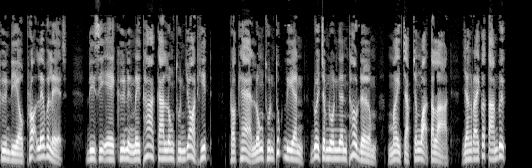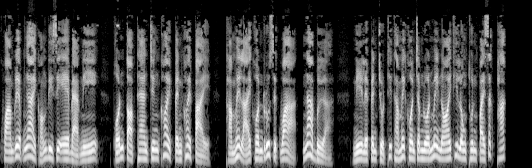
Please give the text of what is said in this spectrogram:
คืนเดียวเพราะ leverage DCA คือหนึ่งในท่าการลงทุนยอดฮิต เพราะแค่ลงทุนทุกเดือนด้วยจำนวนเงินเท่าเดิม ไม่จับจังหวะตลาด อย่างไรก็ตามด้วยความเรียบง่ายของ DCA แบบนี้ ผลตอบแทนจึงค่อยเป็นค่อยไปทำให้หลายคนรู้สึกว่าน่าเบื่อ นี่เลยเป็นจุดที่ทำให้คนจำนวนไม่น้อยที่ลงทุนไปสักพัก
